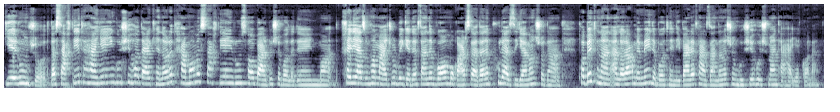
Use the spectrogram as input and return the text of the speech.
گرون شد و سختی تهیه این گوشی ها در کنار تمام سختی این روزها بر دوش والدین ماند. خیلی از اونها مجبور به گرفتن وام و قرض زدن پول از دیگران شدند تا بتونن علیرغم میل باطنی برای فرزندانشون گوشی هوشمند تهیه کنند.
